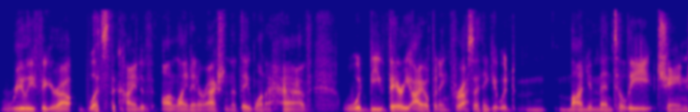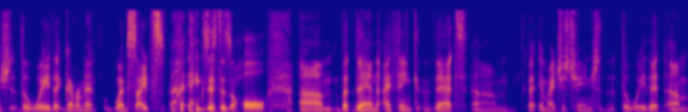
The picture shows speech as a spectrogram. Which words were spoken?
really figure out what's the kind of online interaction that they want to have would be very eye-opening for us. I think it would monumentally change the way that government websites exist as a whole. Um, but then I think that um, it might just change the way that um,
